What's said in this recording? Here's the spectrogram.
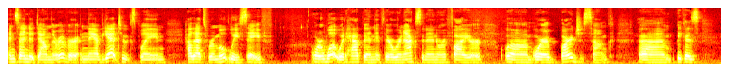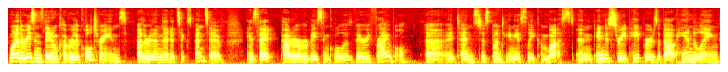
and send it down the river. And they have yet to explain how that's remotely safe or what would happen if there were an accident or a fire um, or a barge sunk. Um, because one of the reasons they don't cover the coal trains, other than that it's expensive, is that Powder River Basin coal is very friable uh, it tends to spontaneously combust. And industry papers about handling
